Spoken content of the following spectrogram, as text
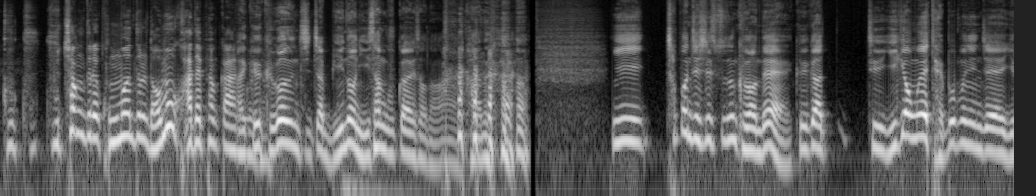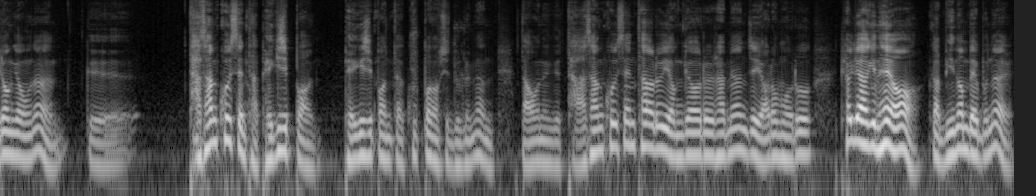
구, 구, 구청들의 공무원들을 너무 과대평가하는 아니, 그. 그거는 진짜 민원 이상 국가에서나 가능한. 이 첫 번째 실수는 그건데, 그러니까 그 이 경우에 대부분 이제 이런 경우는 그 다산 콜센터 120번, 120번 딱 국번 없이 누르면 나오는 그 다산 콜센터로 연결을 하면 이제 여러모로 편리하긴 해요. 그러니까 민원 배분을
